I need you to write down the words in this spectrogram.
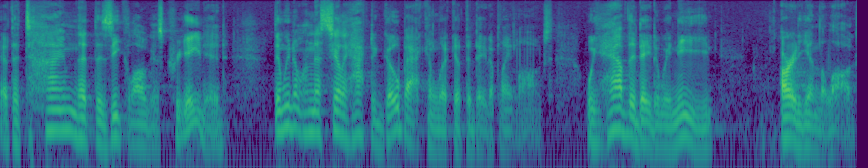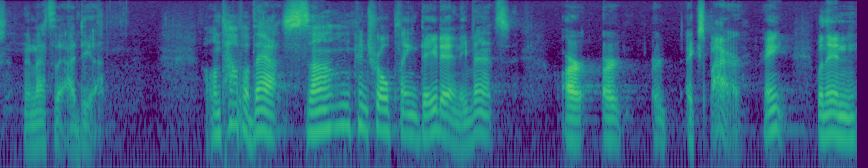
at the time that the Zeek log is created, then we don't necessarily have to go back and look at the data plane logs. We have the data we need already in the logs, and that's the idea. On top of that, some control plane data and events are, are, are expire, right? Within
